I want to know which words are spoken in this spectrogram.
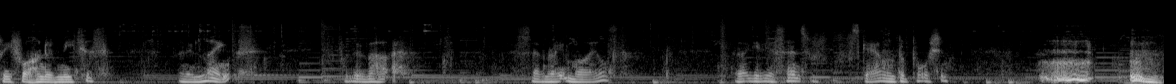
three, four hundred meters, and in length, probably about seven or eight miles. Does that give you a sense of scale and proportion?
